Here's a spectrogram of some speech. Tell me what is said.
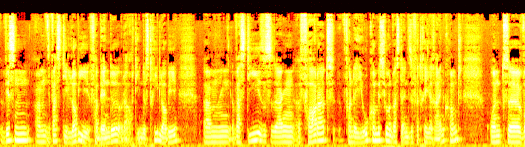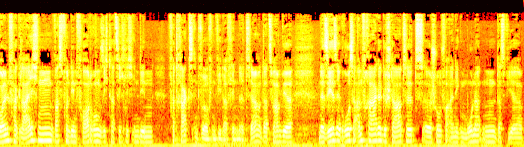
wissen, ähm, was die Lobbyverbände oder auch die Industrielobby ähm, was die sozusagen fordert von der EU-Kommission, was da in diese Verträge reinkommt und äh, wollen vergleichen, was von den Forderungen sich tatsächlich in den Vertragsentwürfen wiederfindet. Ja, und dazu haben wir eine sehr, sehr große Anfrage gestartet, äh, schon vor einigen Monaten, dass wir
